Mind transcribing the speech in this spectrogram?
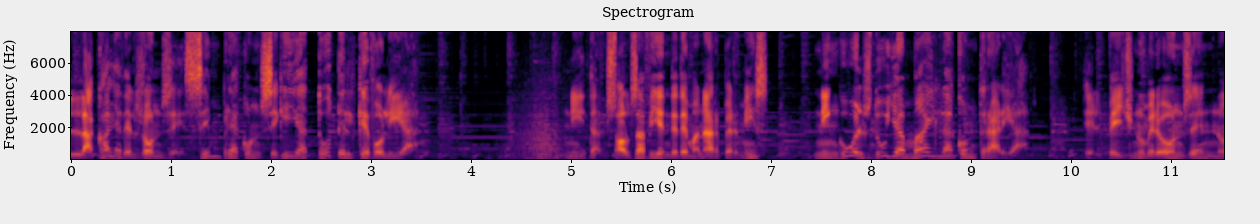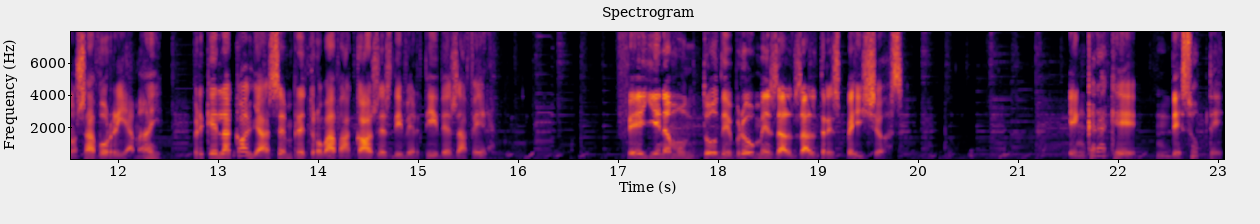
La colla dels 11 sempre aconseguia tot el que volia. Ni tan sols havien de demanar permís. Ningú els duia mai la contrària. El peix número 11 no s'avorria mai, perquè la colla sempre trobava coses divertides a fer. Feien a muntó de bromes als altres peixos. Encara que, de sobte,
